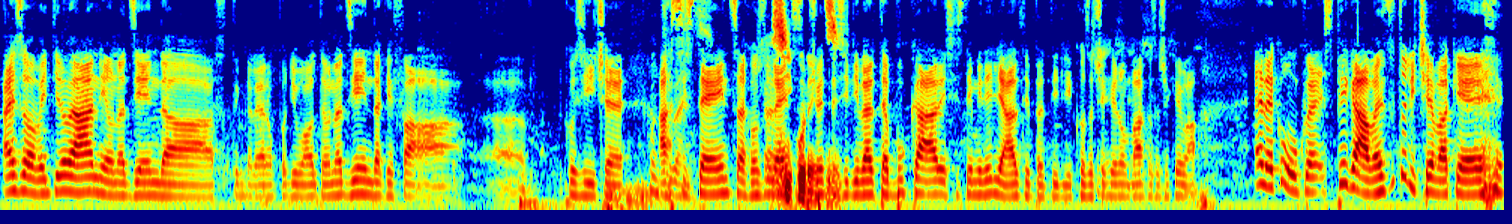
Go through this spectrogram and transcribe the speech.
Adesso ha 29 anni, è un'azienda, sto in galera un po' di volte, è un'azienda che fa... eh, Così c'è Consulenza. assistenza, consulenza, semplicemente si diverte a bucare i sistemi degli altri per dirgli cosa c'è Sì, che non sì, va, cosa c'è sì. che va. E beh, comunque spiegava, innanzitutto diceva che,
